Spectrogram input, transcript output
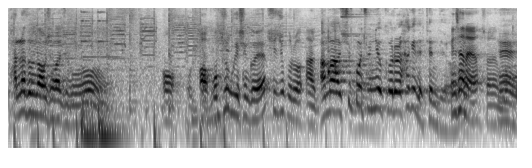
또 발라드로 나오셔가지고 어, 아, 몸 풀고 계신 거예요? 슈즈구로 아 아마 슈퍼주니어 거를 하게 될 텐데요. 괜찮아요. 저는 뭐 네.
